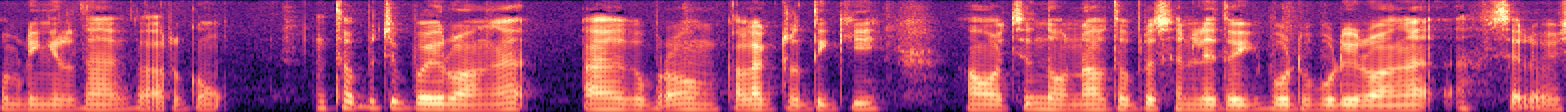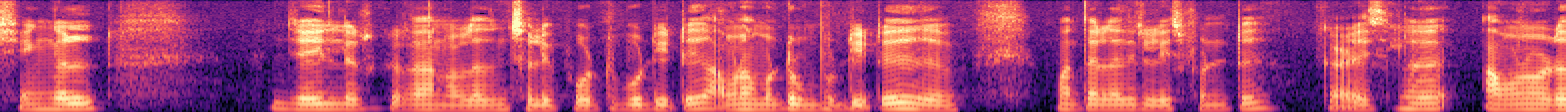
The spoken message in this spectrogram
அப்படிங்கிறது தான் இதாக இருக்கும். தப்பிச்சு போயிடுவாங்க. அதுக்கப்புறம் கலெக்டர் தூக்கி அவன் வச்சிருந்த ஒன் ஆஃப் த பிரசன்லேயே தூக்கி போட்டு பூட்டிடுவாங்க. சில விஷயங்கள் ஜெயிலில் இருக்கிறதா நல்லதுன்னு சொல்லி போட்டு பூட்டிட்டு அவனை மட்டும் பூட்டிட்டு மற்ற எல்லாத்தையும் ரிலீஸ் பண்ணிட்டு கடைசியில் அவனோட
